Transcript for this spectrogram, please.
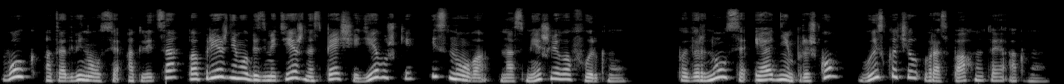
Волк отодвинулся от лица по-прежнему безмятежно спящей девушки и снова насмешливо фыркнул. Повернулся и одним прыжком выскочил в распахнутое окно.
